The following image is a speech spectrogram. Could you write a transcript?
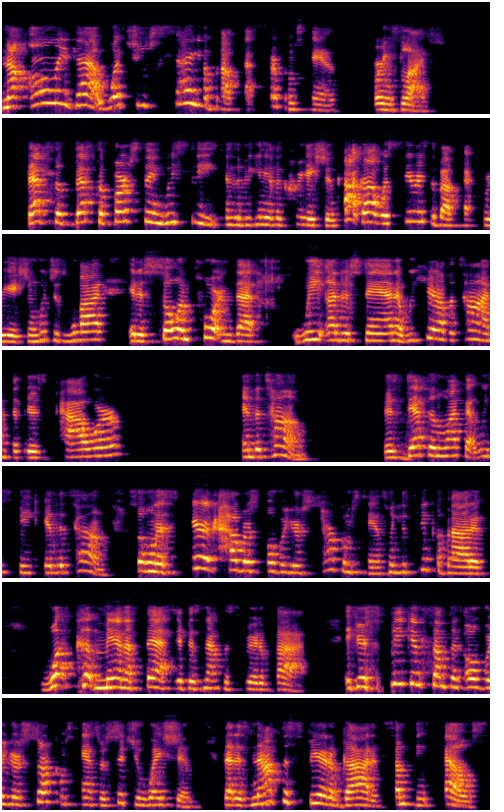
Not only that, what you say about that circumstance brings life. That's the that's the first thing we see in the beginning of the creation. God, God was serious about that creation, which is why it is so important that we understand and we hear all the time that there's power in the tongue. There's death and life that we speak in the tongue. So when a spirit hovers over your circumstance, when you think about it, what could manifest if it's not the Spirit of God? If you're speaking something over your circumstance or situation that is not the Spirit of God and something else,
